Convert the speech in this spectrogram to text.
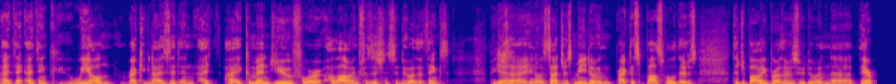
I think I think we all recognize it, and I I commend you for allowing physicians to do other things. Because Yeah. uh, you know it's not just me doing practice impossible. There's the Jabawi brothers who are doing uh, their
